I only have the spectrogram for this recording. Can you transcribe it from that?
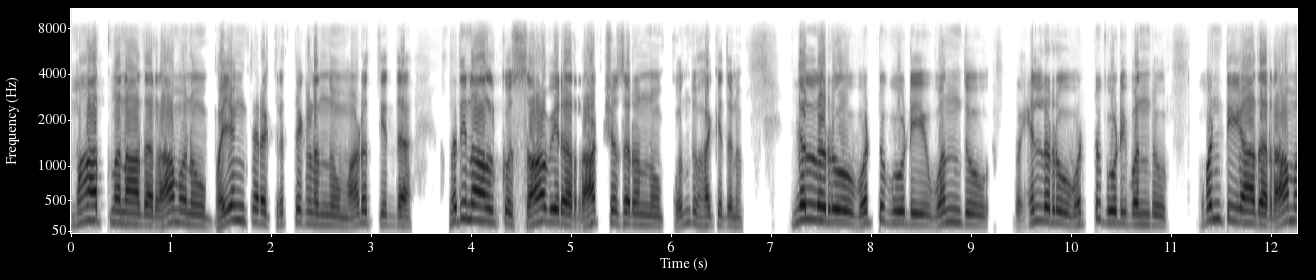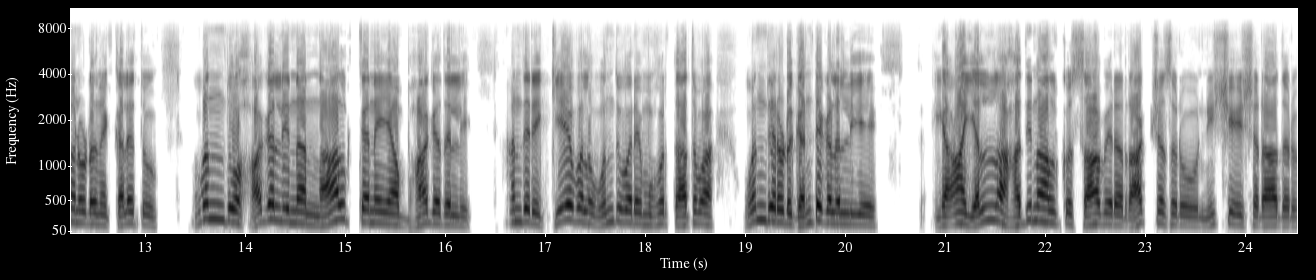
ಮಹಾತ್ಮನಾದ ರಾಮನು ಭಯಂಕರ ಕೃತ್ಯಗಳನ್ನು ಮಾಡುತ್ತಿದ್ದ ಹದಿನಾಲ್ಕು ಸಾವಿರ ರಾಕ್ಷಸರನ್ನು ಕೊಂದು ಹಾಕಿದನು. ಎಲ್ಲರೂ ಒಟ್ಟುಗೂಡಿ ಒಂದು, ಎಲ್ಲರೂ ಒಟ್ಟುಗೂಡಿ ಬಂದು ಒಂಟಿಯಾದ ರಾಮನೊಡನೆ ಕಲೆತು ಒಂದು ಹಗಲಿನ ನಾಲ್ಕನೆಯ ಭಾಗದಲ್ಲಿ ಅಂದರೆ ಕೇವಲ ಒಂದೂವರೆ ಮುಹೂರ್ತ ಅಥವಾ ಒಂದೆರಡು ಗಂಟೆಗಳಲ್ಲಿಯೇ ಆ ಎಲ್ಲ ಹದಿನಾಲ್ಕು ಸಾವಿರ ರಾಕ್ಷಸರು, ನಿಶೇಷರಾದರು,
